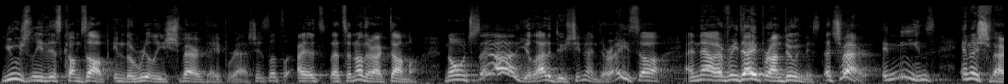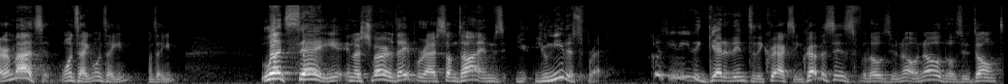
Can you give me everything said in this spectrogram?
usually this comes up in the really shver diaper ashes. That's, another akdama. No one should say, oh, you're allowed to do shina and deraisa, and now every diaper I'm doing this. That's shver. It means in a shver matziv. One second, one second, one second. Let's say in a shver diaper ash, sometimes you, you need a spread because you need to get it into the cracks and crevices. For those who know, know. Those who don't,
